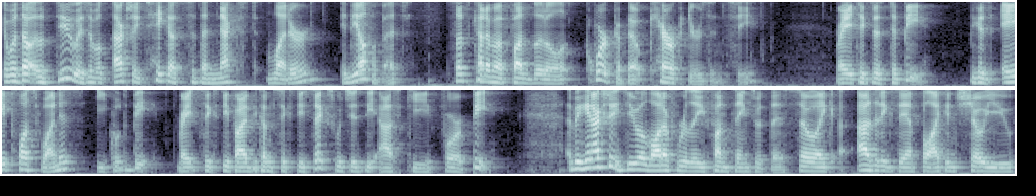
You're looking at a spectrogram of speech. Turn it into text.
And what that will do is it will actually take us to the next letter in the alphabet. So that's kind of a fun little quirk about characters in C, right? It takes us to B because A plus 1 is equal to B, right? 65 becomes 66, which is the ASCII for B. And we can actually do a lot of really fun things with this. So like as an example, I can show you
